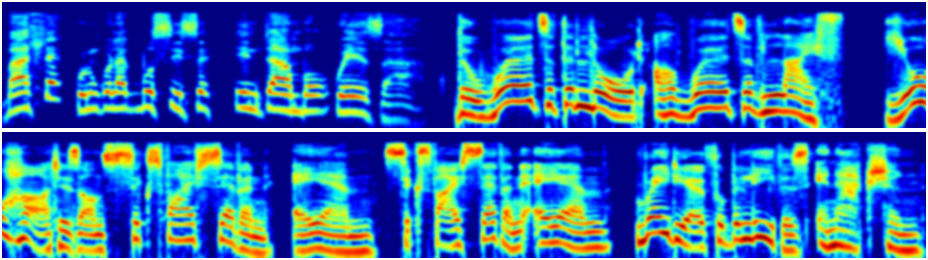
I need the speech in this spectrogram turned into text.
bahle uNkulunkulu akubusise intambo kwezakho. The words of the Lord are words of life. Your heart is on 657 AM 657 AM radio for believers in action.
